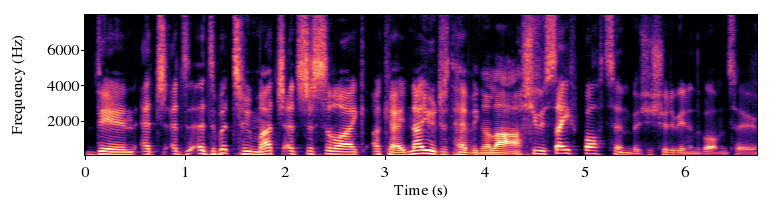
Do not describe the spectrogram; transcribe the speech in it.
then it's it's, it's a bit too much. It's just like okay, now you're just having a laugh. She was safe bottom, but she should have been in the bottom too.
